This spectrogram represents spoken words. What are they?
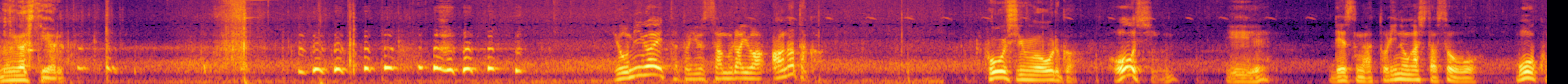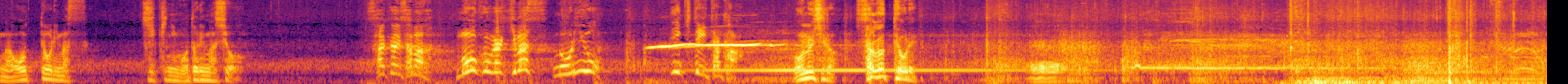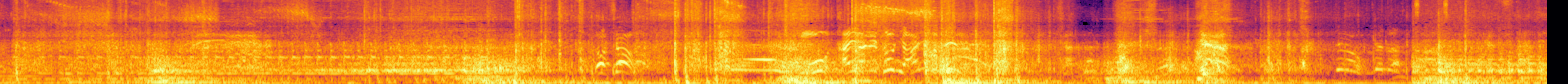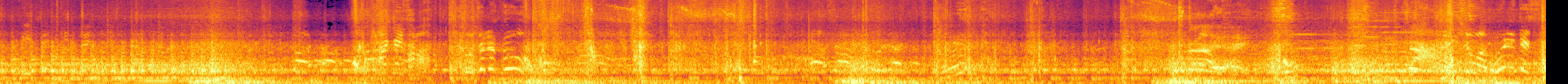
逃がしてやる。蘇ったという侍はあなたか？方針はおるか？方針？いいえ。ですが取り逃した僧を猛虎が追っております。時期に戻りましょ酒井様猛虎が来ます！うのりお生きていたか？お主ら下がっておれもう耐えられそうにありません酒井様ご助力を以上は無理です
